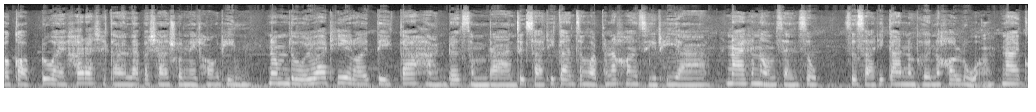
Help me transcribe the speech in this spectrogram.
ประกอบด้วยข้าราชการและประชาชนในท้องถิ่น นำโดยว่าที่ร้อยตีก้าหารเลิกสำราญ ศึกษาธิการจังหวัดพระนครศรีอยุธยา นายถนอมแสนสุข ศึกษาธิการอำเภอนครหลวง นายโก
